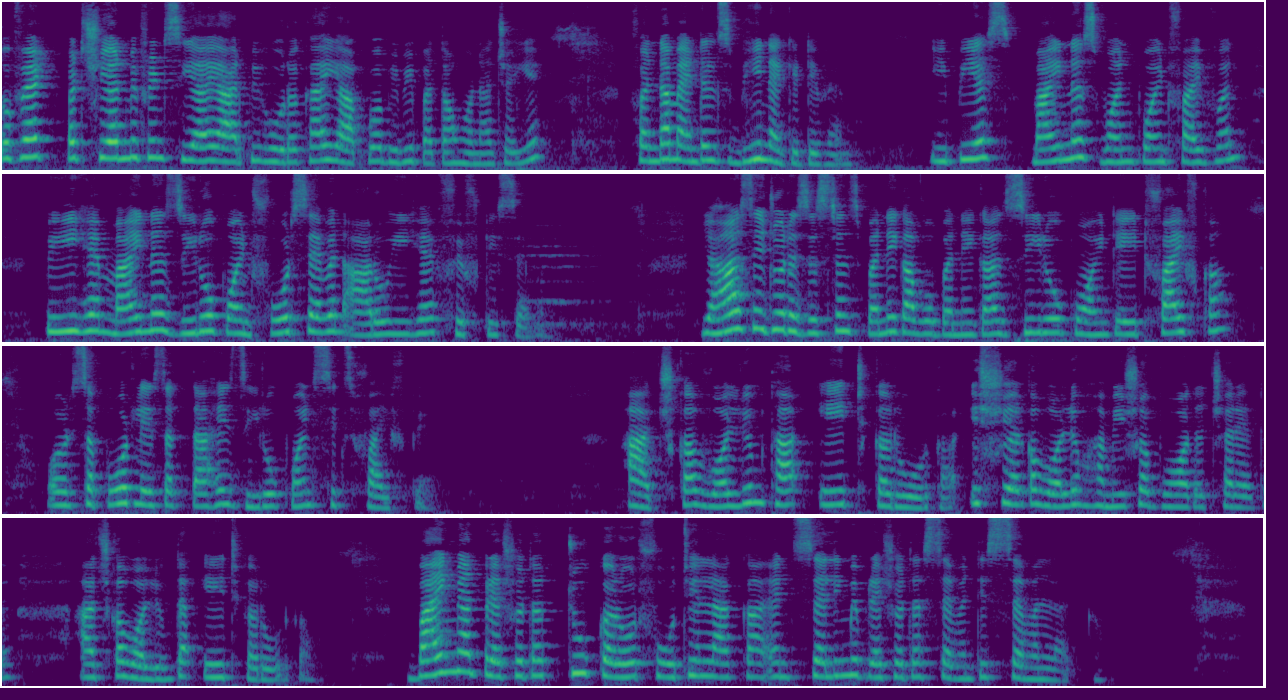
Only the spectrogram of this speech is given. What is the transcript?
तो फ्रेंड बट शेयर में friend C I R P हो रखा है, ये आपको अभी भी पता होना चाहिए। फंडामेंटल्स भी नेगेटिव हैं। E P S minus one point five one P है minus zero point four seven R O E है फिफ्टी सेवन यहाँ से जो रेजिस्टेंस बनेगा, वो बनेगा ज़ीरो पॉइंट एट फाइव का और सपोर्ट ले सकता है ज़ीरो पॉइंट सिक्स फाइव पे। आज का वॉल्यूम था एट करोड़ का। इस शेयर का वॉल्यूम हमेशा बहुत अच्छा रहता है। आज का वॉल्यूम था एट करोड़ का। बाइंग में आज प्रेशर था टू करोड़ फोर्टीन लाख का एंड सेलिंग में प्रेशर था seventy seven lakh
